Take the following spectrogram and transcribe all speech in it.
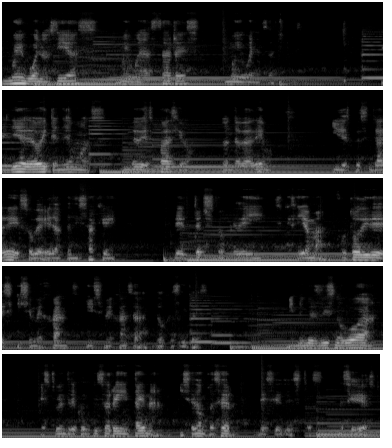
Muy buenos días, muy buenas tardes, muy buenas noches. El día de hoy tendremos un breve espacio donde hablaremos y les presentaré sobre el aprendizaje del texto que leí, que se llama Fotolidez y, semejanza, y semejanza de los jesuitas. Mi nombre es Luis Novoa, estudiante de Conquista Rey Interna, y será un placer decir, decir esto.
